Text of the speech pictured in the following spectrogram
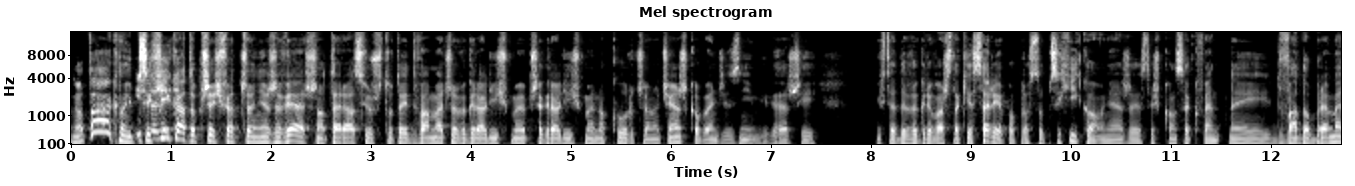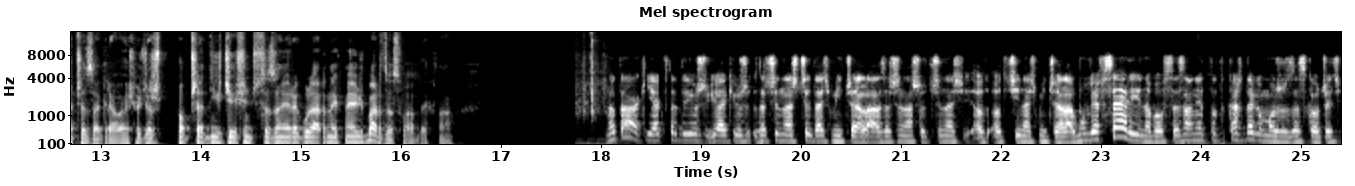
no tak, no i, I psychika wtedy... to przeświadczenie, że wiesz, no teraz już tutaj dwa mecze wygraliśmy, przegraliśmy, no kurczę, no ciężko będzie z nimi, wiesz, i i wtedy wygrywasz takie serie po prostu psychiką, nie? że jesteś konsekwentny i dwa dobre mecze zagrałeś, chociaż poprzednich 10 w sezonie regularnych miałeś bardzo słabych. No. No tak, jak wtedy już, jak już zaczynasz czytać Michela, zaczynasz odcinać, od, odcinać Michela, mówię w serii, no bo w sezonie to, to każdego możesz zaskoczyć,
